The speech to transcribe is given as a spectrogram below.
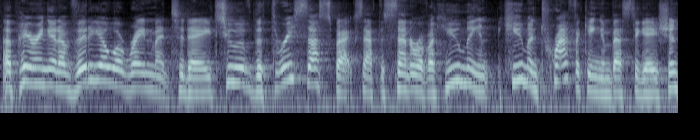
Appearing in a video arraignment today, two of the three suspects at the center of a human, human trafficking investigation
